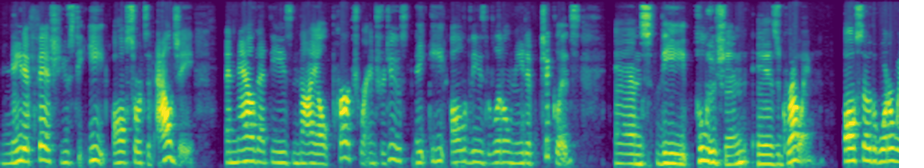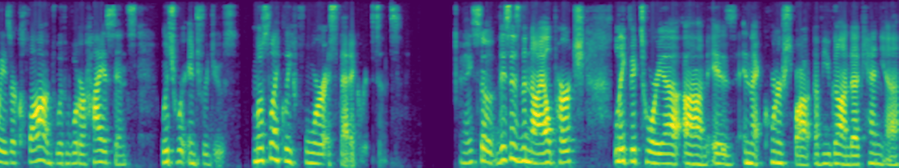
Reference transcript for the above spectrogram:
native fish used to eat all sorts of algae. And now that these Nile perch were introduced, they eat all of these little native cichlids and the pollution is growing. Also, the waterways are clogged with water hyacinths, which were introduced, most likely for aesthetic reasons. Okay, so this is the Nile perch. Lake Victoria um, is in that corner spot of Uganda, Kenya,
